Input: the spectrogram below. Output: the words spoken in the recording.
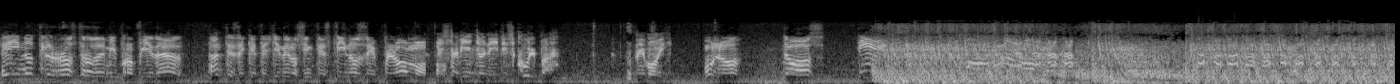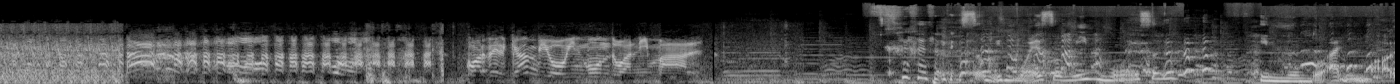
e inútil rostro de mi propiedad antes de que te llenen los intestinos de plomo. Está bien, Johnny, disculpa. Me voy. Uno, dos, diez. Guarda el cambio, inmundo animal. Eso mismo, eso mismo, eso mismo. Inmundo animal.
